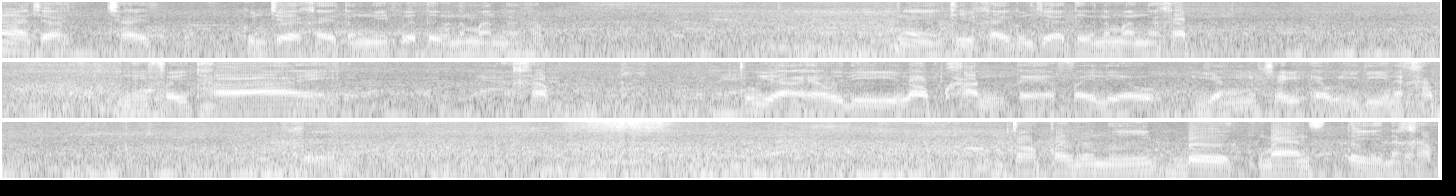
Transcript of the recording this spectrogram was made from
น่าจะใช้กุญแจไขตรงนี้เพื่อเติมน้ำมันนะครับนี่ที่ไขกุญแจเติมน้ำมันนะครับนี่ไฟท้าย นะครับ ทุกอย่าง LED รอบคัน แต่ไฟเลี้ยวยังไม่ใช่ LED นะครับโอเคต่อไปรุ่นนี้ Bergman Street นะครับ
